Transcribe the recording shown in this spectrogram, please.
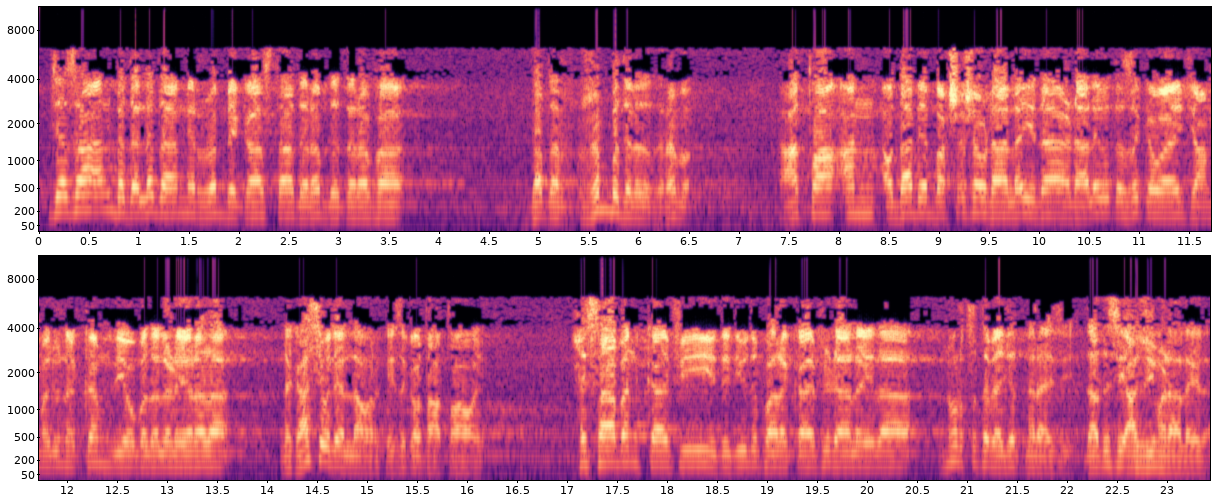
جزان بدل دا من رب کا استاد رب د طرفا دا در رب بدل دا رب عطا ان او دا به بخشش او ډالۍ دا ډالۍ ته زکه وای چې عملونه کم دی او بدل ډیر دا لکه اسی ولې الله ورکه زکه او عطا وای حسابا کافی د دې لپاره کافی ډالۍ دا نور څه ته بجت ناراضي دا د سي عظیم ډالۍ دا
